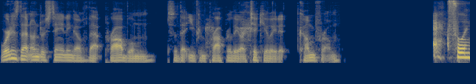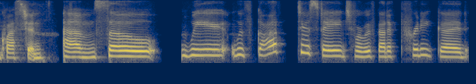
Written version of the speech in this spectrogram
Where does that understanding of that problem, so that you can properly articulate it, come from? Excellent question. Um, so we we've got to a stage where we've got a pretty good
